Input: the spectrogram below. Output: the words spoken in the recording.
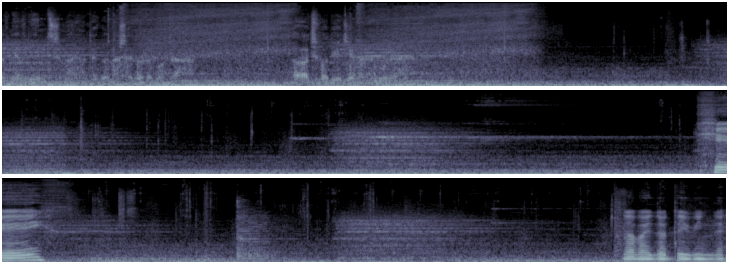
Pewnie w nim trzymają tego naszego robota. Chodź, podjedziemy na górę. Okej. Dawaj do tej windy.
